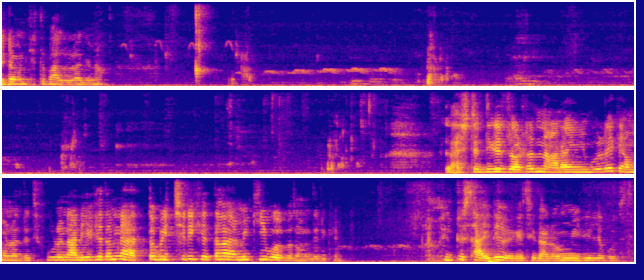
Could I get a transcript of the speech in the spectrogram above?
এটা আমার খেতে ভালো লাগে না। লাস্টের দিকে জলটা নাড়াইনি বলে কেমন হয় যদি পুরো নাড়িয়ে খেতাম না, এত বিচ্ছিরি খেতে হয়, আমি কি বলব তোমাদেরকে? আমি একটু সাইডে হয়ে গেছি, দাঁড়াও, মিডিলে বসে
